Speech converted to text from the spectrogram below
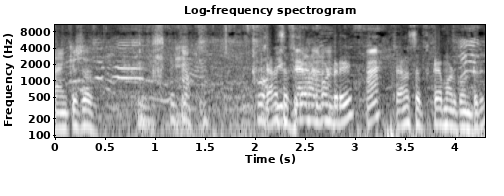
thank you sir channel subscribe ಮಾಡ್ಕೊಂಡ್ರಿ. ಚಾನಲ್ ಸಬ್ಸ್ಕ್ರೈಬ್ ಮಾಡ್ಕೊಂಡ್ರಿ.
